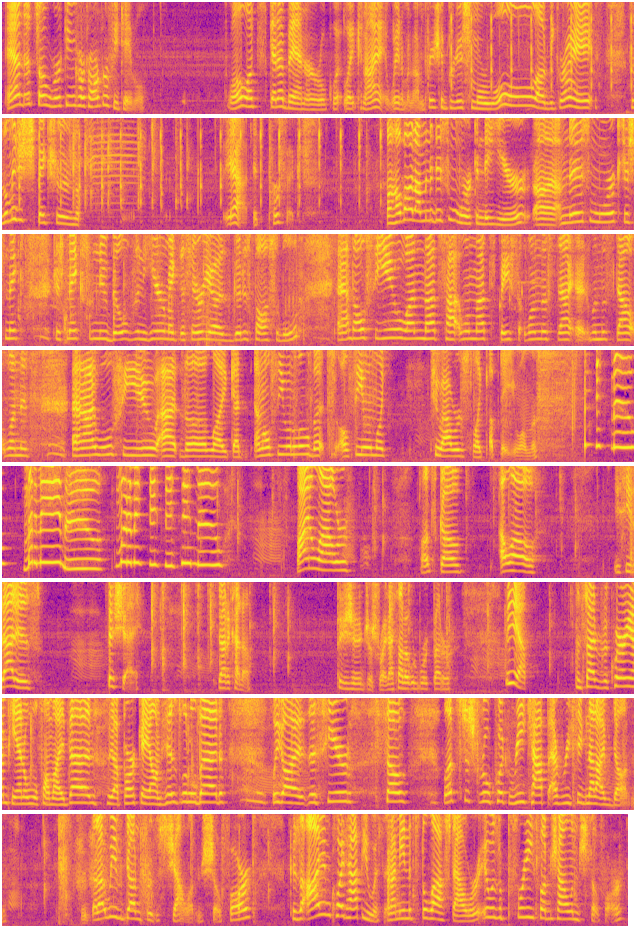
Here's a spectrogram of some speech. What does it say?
And it's a working cartography table. Well, let's get a banner real quick. Wait, can I? Wait a minute. I'm pretty sure I could produce some more wool. That would be great. Because let me just make sure there's no... Yeah, it's perfect. Well, how about I'm gonna do some work into here. Uh, I'm gonna do some work. Just make, just make some new builds in here. Make this area as good as possible. And I'll see you when that's when that's base when this when this down when it's. And I will see you at the like at, and I'll see you in a little bit. I'll see you in like two hours to like update you on this. Final hour. Let's go. Hello. You see, that is fishy. Gotta kind of position it just right. I thought it would work better. But yeah, inside of an aquarium, piano wolf on my bed. We got Barkay on his little bed. We got this here. So, let's just real quick recap everything that I've done. That we've done for this challenge so far because I am quite happy with it. I mean, it's the last hour. It was a pretty fun challenge so far.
